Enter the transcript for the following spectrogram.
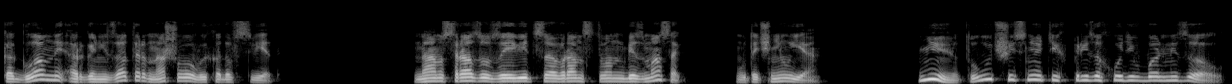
как главный организатор нашего выхода в свет. — Нам сразу заявиться в Ранствон без масок? — уточнил я. «Нет, лучше снять их при заходе в бальный зал.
